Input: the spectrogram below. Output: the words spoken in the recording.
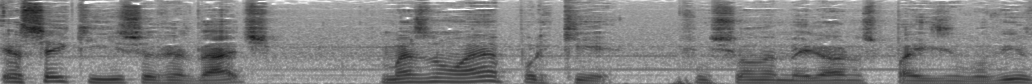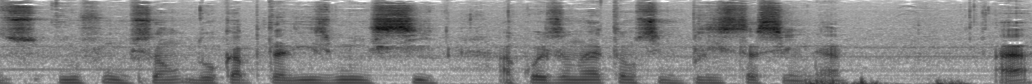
eu sei que isso é verdade, mas não é porque funciona melhor nos países envolvidos em função do capitalismo em si. A coisa não é tão simplista assim, né? É.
